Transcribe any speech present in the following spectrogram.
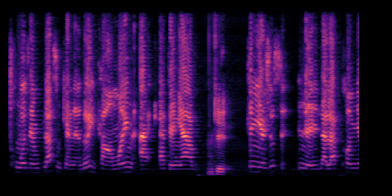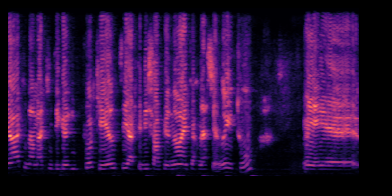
troisième place au Canada est quand même atteignable. OK. Il y a juste la, première qui est dans ma catégorie de poids, qui elle, a fait des championnats internationaux et tout. Mais, euh,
